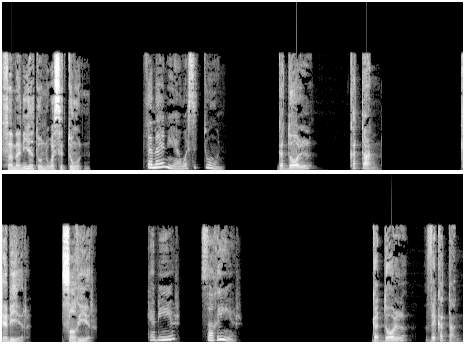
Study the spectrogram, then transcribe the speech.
ثمانية وستون. ثمانية وستون. גדול קטן. كبير صغير. كبير صغير. قدول وكتان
